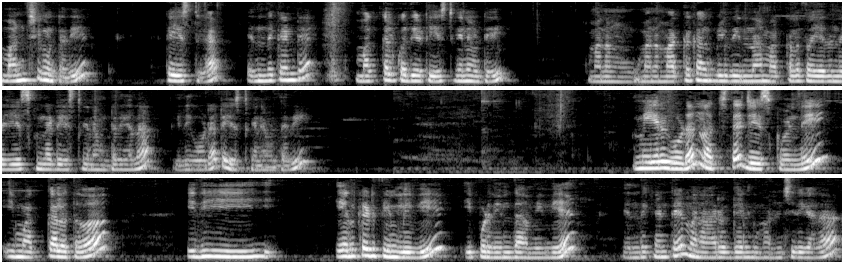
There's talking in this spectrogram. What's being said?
మంచిగా ఉంటుంది టేస్ట్గా. ఎందుకంటే మక్కలు కొద్దిగా టేస్ట్గానే ఉంటాయి. మనం మన మక్క కంకులు తిన్నా మక్కలతో ఏదైనా చేసుకున్న టేస్ట్గానే ఉంటుంది కదా? ఇది కూడా టేస్ట్గానే ఉంటుంది. మీరు కూడా నచ్చితే చేసుకోండి. ఈ మక్కలతో ఇది వెనకటి తిండ్లు ఇవి. ఇప్పుడు తిందాం ఇవే. ఎందుకంటే మన ఆరోగ్యానికి మంచిది కదా?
